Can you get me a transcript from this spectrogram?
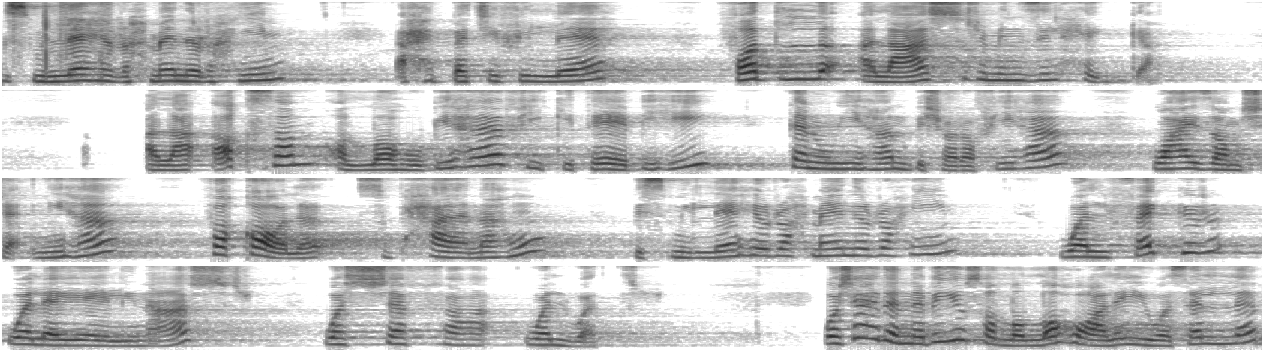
بسم الله الرحمن الرحيم. أحبتي في الله فضل العشر من ذي الحجة. اقسم الله بها في كتابه تنويها بشرفها وعظم شأنها فقال سبحانه بسم الله الرحمن الرحيم. والفجر وليال عشر والشفع والوتر. وشهد النبي صلى الله عليه وسلم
